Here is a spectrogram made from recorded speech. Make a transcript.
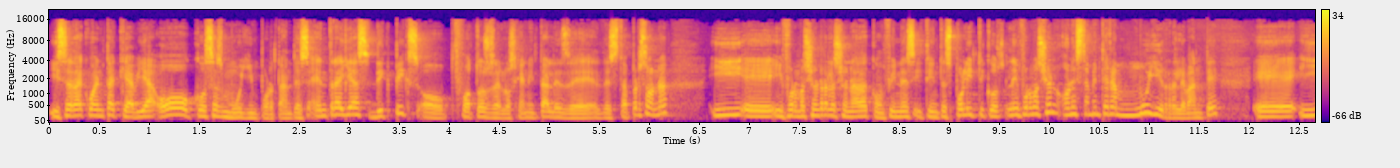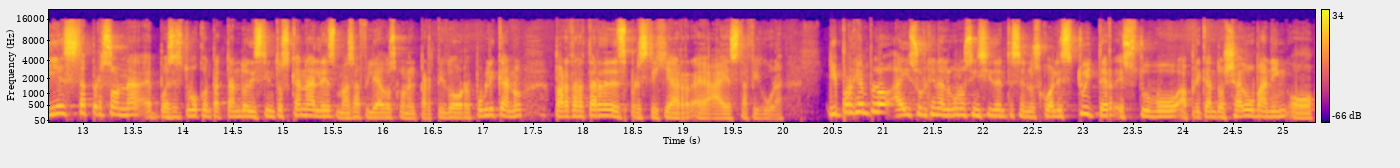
y se da cuenta que había oh, cosas muy importantes, entre ellas dick pics o fotos de los genitales de, esta persona y eh, información relacionada con fines y tintes políticos. La información honestamente era muy irrelevante eh, y esta persona pues estuvo contactando a distintos canales más afiliados con el Partido Republicano para tratar de desprestigiar a esta figura. Y por ejemplo, ahí surgen algunos incidentes en los cuales Twitter estuvo aplicando shadow banning o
